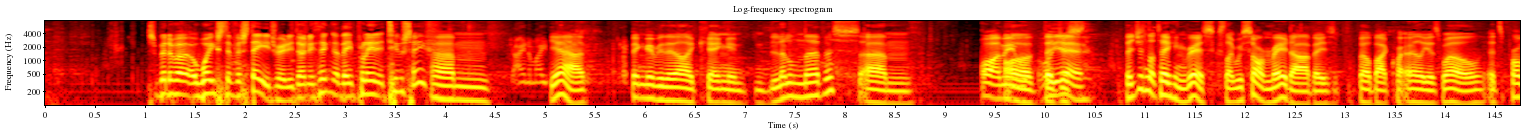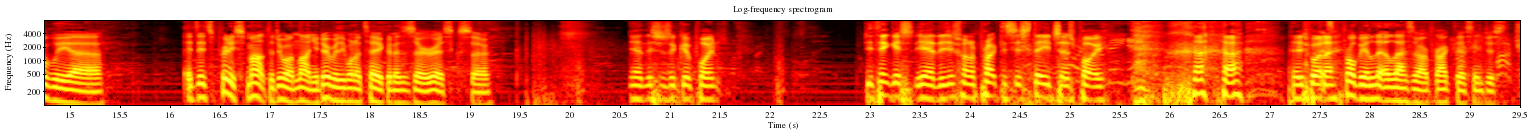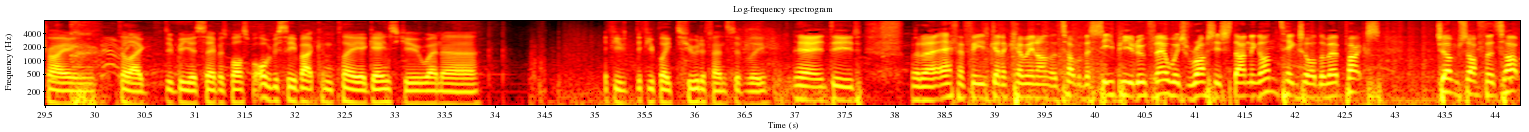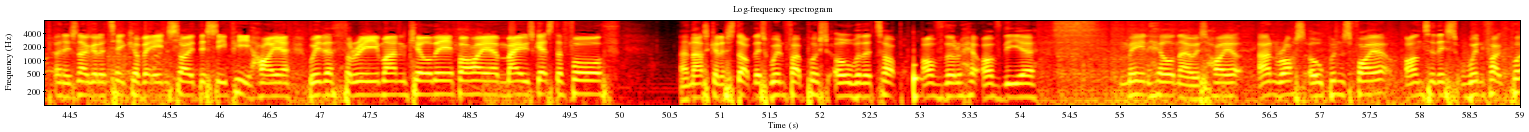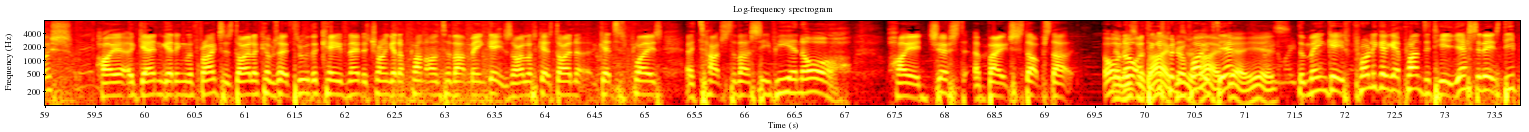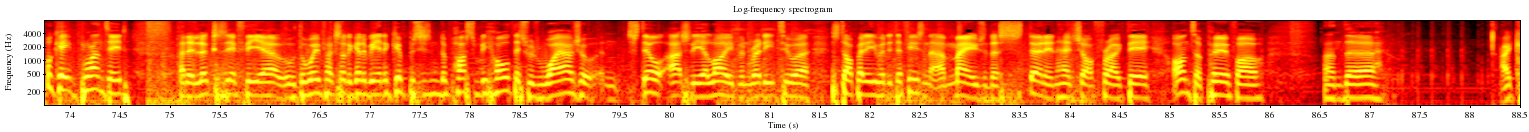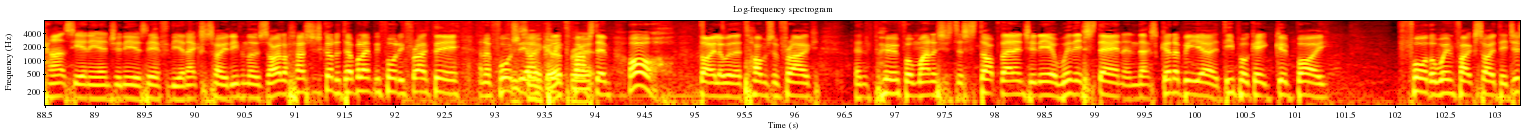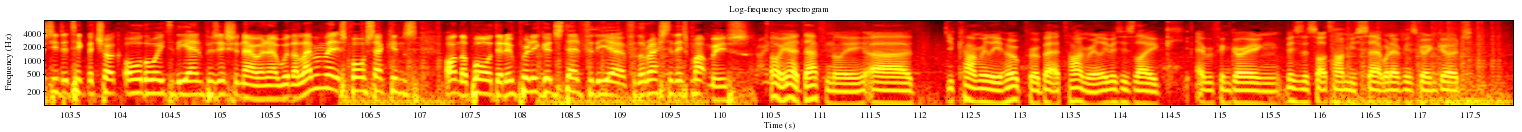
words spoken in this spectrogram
It's a bit of a waste of a stage, really, don't you think? That they played it too safe? Um, yeah, I think maybe they're like getting a little nervous. Um, well, I mean, well, they're yeah. just they're just not taking risks. Like we saw on radar, they fell back quite early as well. It's probably uh, it's it's pretty smart to do online. You don't really want to take unnecessary risks. So Yeah, this is a good point. Do you think it's yeah? They just want to practice this stage, says Potty. they just want to... it's probably a little less about practice and just trying to like to be as safe as possible. Obviously, that can play against you when uh, if you if you play too defensively. Yeah, indeed. But uh, FFE is going to come in on the top of the CP roof now, which Ross is standing on. Takes all the med packs. Jumps off the top and is now going to take cover inside the CP. Higher with a three-man kill there for Higher. Mouse gets the fourth, and that's going to stop this WinFakt push over the top of the of the uh, main hill. Now is Higher and Ross opens fire onto this WinFakt push. Higher again getting the frags as Dyler comes out through the cave now to try and get a plant onto that main gate. Xylos gets Dyler, gets his players attached to that CP and oh, Higher just about stops that. Oh no, he's I think he's been He's revived. Yeah. Yeah, he is. The main gate is probably going to get planted here. Yes, it is. Depot gate planted, and it looks as if the uh, the Windfax are going to be in a good position to possibly hold this with Wyajo and still actually alive and ready to uh, stop anybody defusing that. And Mouse with a stunning headshot frag there onto Perfo, and. Uh, I can't see any engineers there for the NX side, even though Xylos has just got a double MP40 frag there, and unfortunately I clicked past it. him. Oh, Dyler with a Thompson frag, and Perfo manages to stop that engineer with his sten, and that's going to be a Depot Gate goodbye for the WinFakt side. They just need to take the truck all the way to the end position now, and uh, with 11 minutes 4 seconds on the board, they're in pretty good stead for the uh, for the rest of this map moves. Oh yeah, definitely. Uh, you can't really hope for a better time, really. This is like everything going. This is the sort of time you set when everything's going good.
